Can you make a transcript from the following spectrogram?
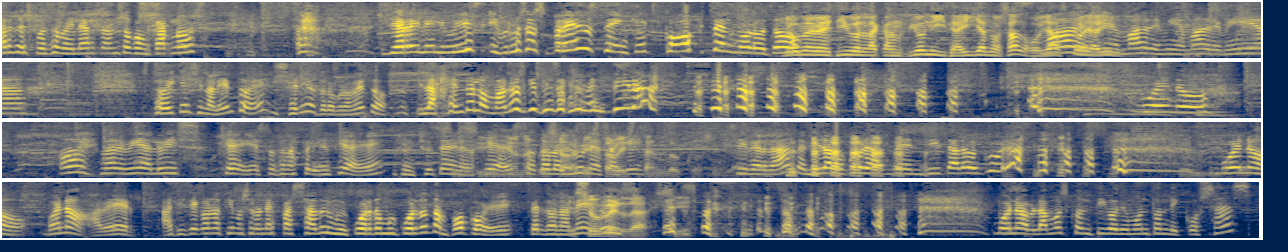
Después de bailar tanto con Carlos. Jerry Lee Lewis y Bruce Springsteen, qué cóctel molotov. Yo me he metido en la canción y de ahí ya no salgo, ya madre estoy ahí. mía, madre mía, madre mía. Estoy que sin aliento, ¿eh? En serio, te lo prometo. Y la gente lo malo es que piensa que es mentira. bueno, Ay, madre mía, Luis, que esto es una experiencia, ¿eh? Es un chute de Sí, energía, esto no todos los lunes aquí. tan locos Sí, ¿verdad? Bendita locura, bendita locura. Bendito. Bueno, bueno, a ver, a ti te conocimos el lunes pasado y muy cuerdo, muy cuerdo tampoco, ¿eh? Perdóname, Eso es Luis. verdad, sí. Eso- eso no. bueno, hablamos contigo de un montón de cosas.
